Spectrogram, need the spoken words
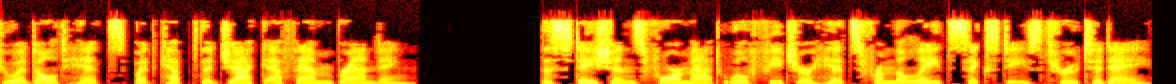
to adult hits but kept the Jack FM branding. The station's format will feature hits from the late 60s through today.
